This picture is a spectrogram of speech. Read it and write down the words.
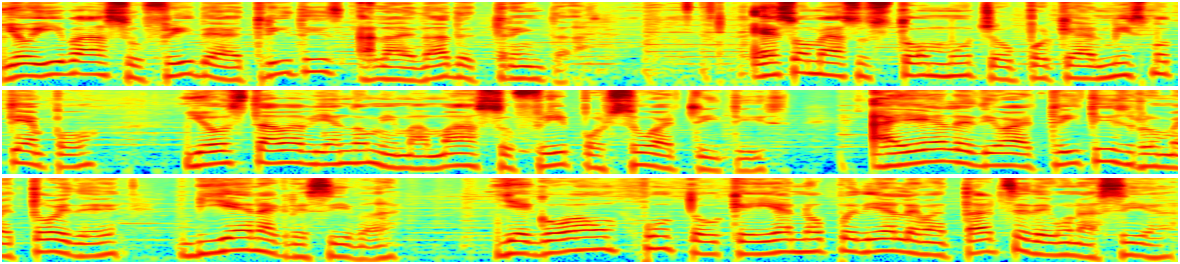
yo iba a sufrir de artritis a la edad de 30. Eso me asustó mucho porque al mismo tiempo yo estaba viendo a mi mamá sufrir por su artritis. A ella le dio artritis reumatoide bien agresiva. Llegó a un punto que ella no podía levantarse de una silla.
